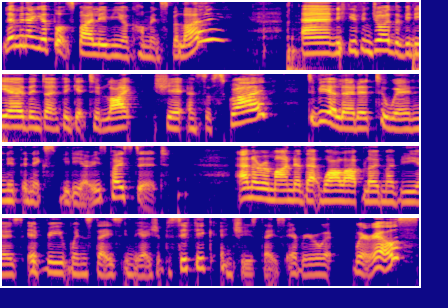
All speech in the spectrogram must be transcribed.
Let me know your thoughts by leaving your comments below. And if you've enjoyed the video, then don't forget to like, share, and subscribe to be alerted to when the next video is posted. And a reminder that while I upload my videos every Wednesdays in the Asia Pacific and Tuesdays everywhere else,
